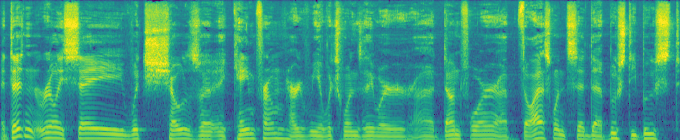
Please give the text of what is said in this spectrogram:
it didn't really say which shows uh, it came from or you know, which ones they were uh, done for. Uh, the last one said uh, boosty boost.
